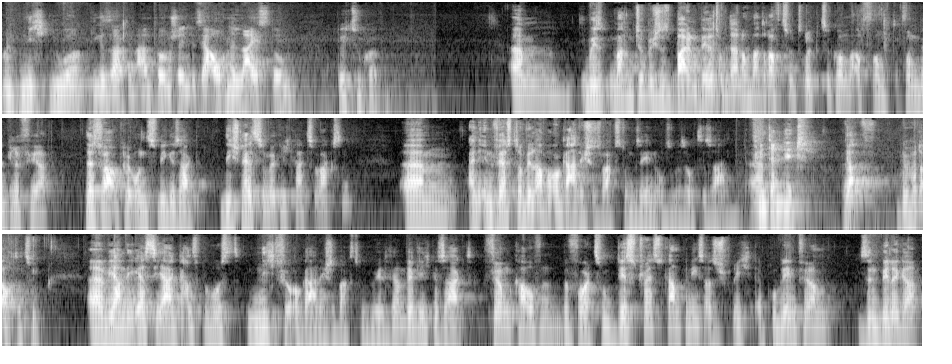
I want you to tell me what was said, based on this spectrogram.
und nicht nur, wie gesagt, in Anführungsstrichen ist ja auch eine Leistung durch Zukäufe. Ähm, wir machen typisches Buy and um da nochmal drauf zurückzukommen, auch vom, vom Begriff her. Das war für uns, wie gesagt, die schnellste Möglichkeit zu wachsen. Ähm, ein Investor will aber organisches Wachstum sehen, um es mal so zu sagen. Ähm, Internet. Ja, gehört auch dazu. Äh, wir haben die erste Jahre ganz bewusst nicht für organisches Wachstum gewählt. Wir haben wirklich gesagt, Firmen kaufen bevorzugt Distressed Companies, also sprich äh, Problemfirmen, sind billiger.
